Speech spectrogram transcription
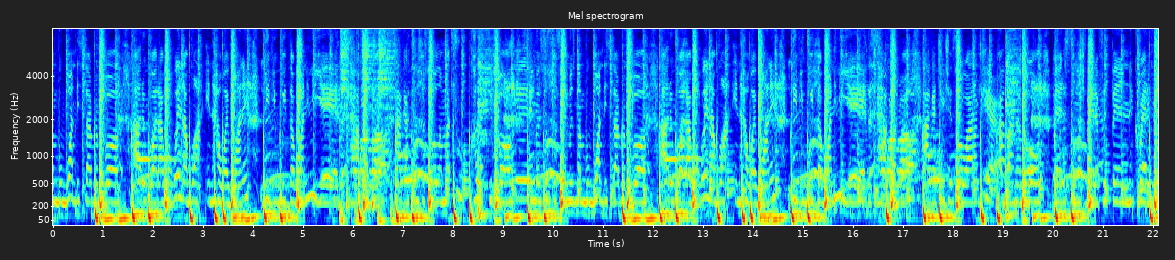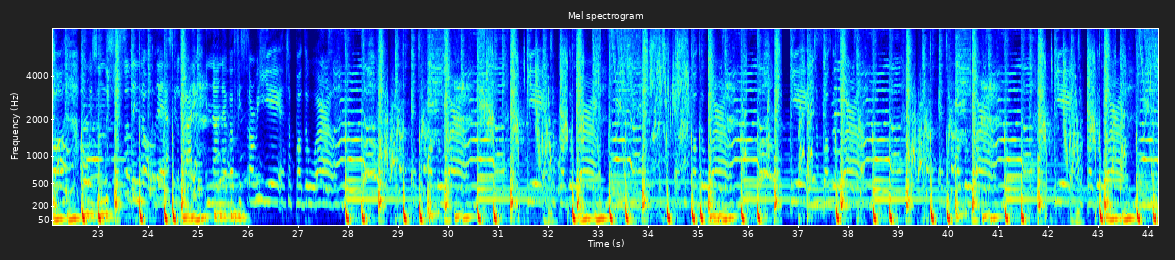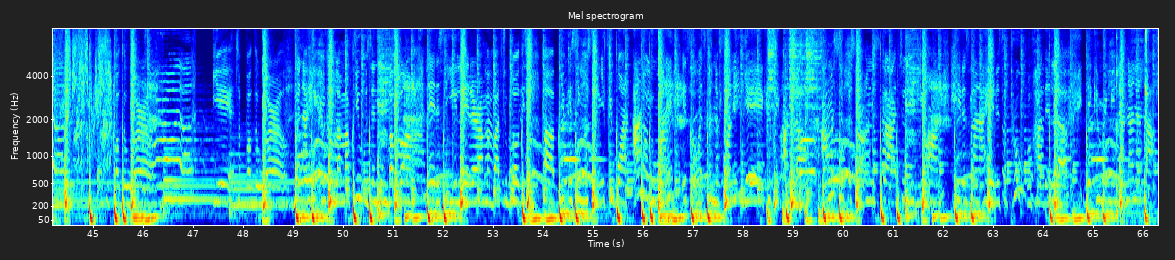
number one, desirable. I do what I want when I want and how I want it. Leave you with the one in air, that's how I roll. I got tons of soul, I'm a true collectible. Famous, so, so famous, number one, desirable. Of the world.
